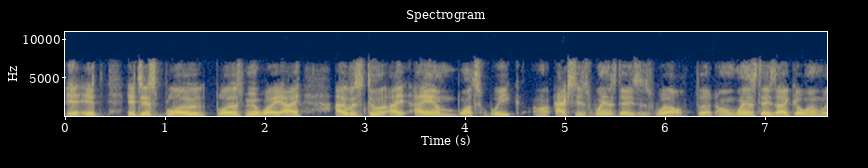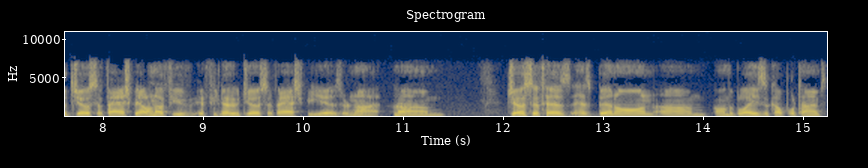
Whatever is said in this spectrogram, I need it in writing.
it, it it just blows blows me away. I I was doing I, I am once a week. Uh, actually, it's Wednesdays as well. But on Wednesdays, I go in with Joseph Ashby. I don't know if you if you know who Joseph Ashby is or not. Um, Joseph has has been on um, on the Blaze a couple of times.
